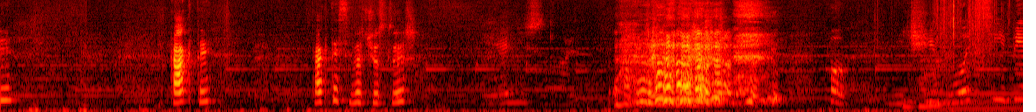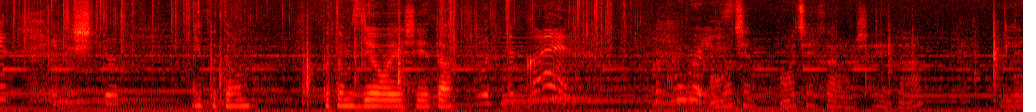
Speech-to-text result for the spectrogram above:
Здрасте. Как ты? Как ты себя чувствуешь? Я не знаю. О, Ничего себе. Это что? И потом, потом сделаешь это. Вот такая? Очень, очень хорошая игра. Для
